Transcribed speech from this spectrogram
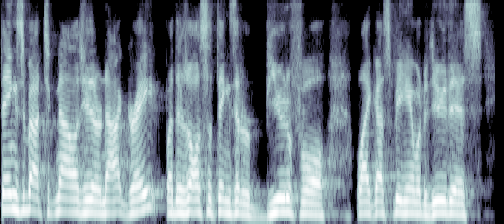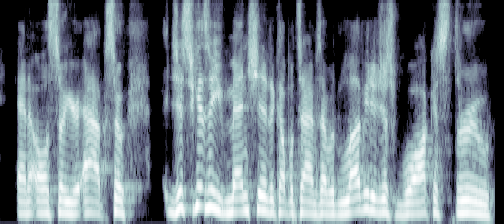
things about technology that are not great, but there's also things that are beautiful, like us being able to do this and also your app. So just because you've mentioned it a couple times, I would love you to just walk us through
